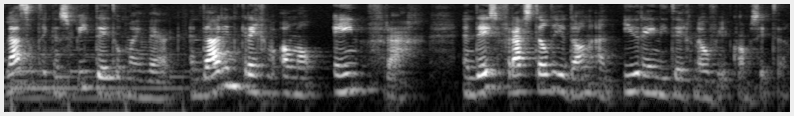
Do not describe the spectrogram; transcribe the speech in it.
Laatst had ik een speeddate op mijn werk daarin kregen we allemaal één vraag. En deze vraag stelde je dan aan iedereen die tegenover je kwam zitten.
